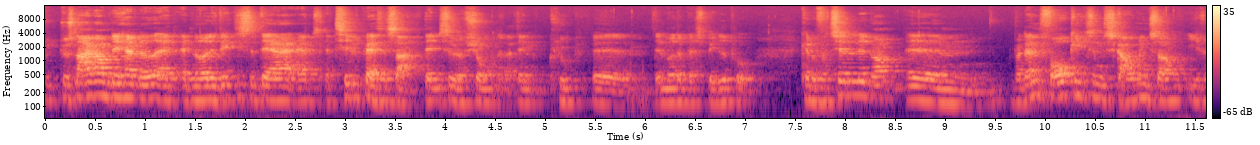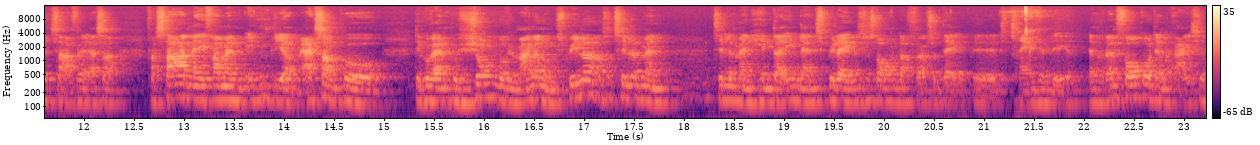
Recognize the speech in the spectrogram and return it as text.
du, du snakker om det her med, at, at noget af det vigtigste, det er at, at tilpasse sig den situation, eller den klub, øh, den måde, der bliver spillet på. Kan du fortælle lidt om, øh, hvordan foregik sådan en scouting så i Retaffe? Altså fra starten af, fra man enten bliver opmærksom på det kunne være en position, hvor vi mangler nogle spillere, og så til at man, til at man henter en eller anden spiller ind, og så står han der første dag øh, til træningsanlægget. Altså, hvordan foregår den rejse?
